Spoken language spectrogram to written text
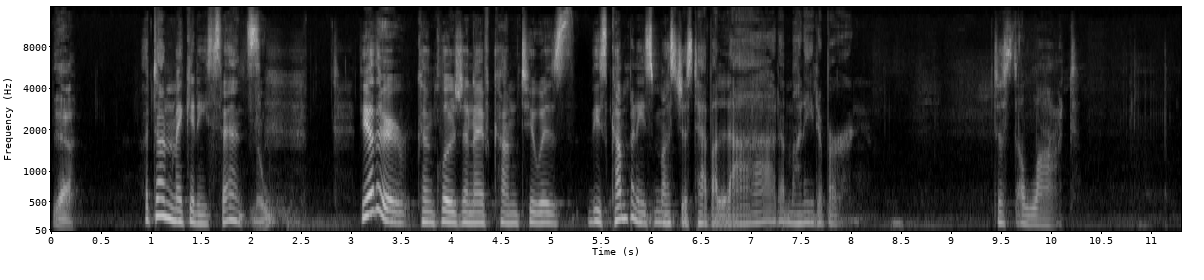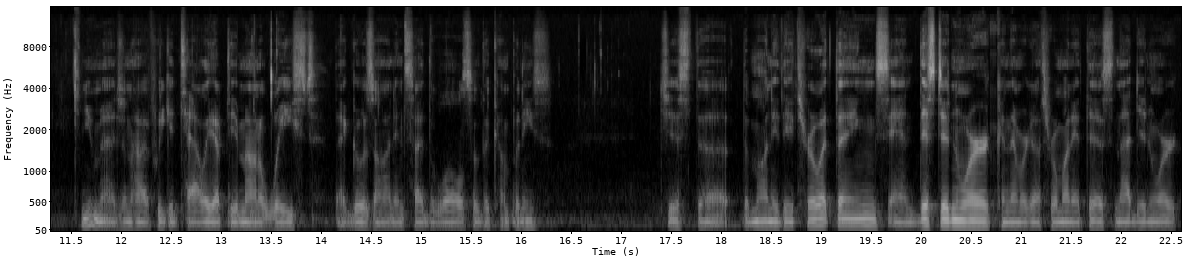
Yeah. That doesn't make any sense. Nope. The other conclusion I've come to is these companies must just have a lot of money to burn. Just a lot. Can you imagine how if we could tally up the amount of waste that goes on inside the walls of the companies? Just the the money they throw at things, and this didn't work, and then we're going to throw money at this, and that didn't work.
